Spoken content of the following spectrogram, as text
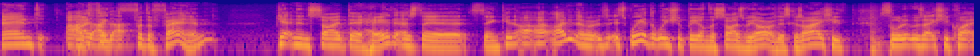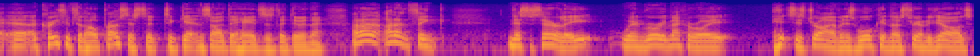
and I, I think I, for the fan, getting inside their head as they're thinking, I, I, didn't know. It's weird that we should be on the size we are of this because I actually thought it was actually quite uh, accretive to the whole process to, to get inside their heads as they're doing that. And I don't, I don't think necessarily when Rory McIlroy hits his drive and is walking those 300 yards,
